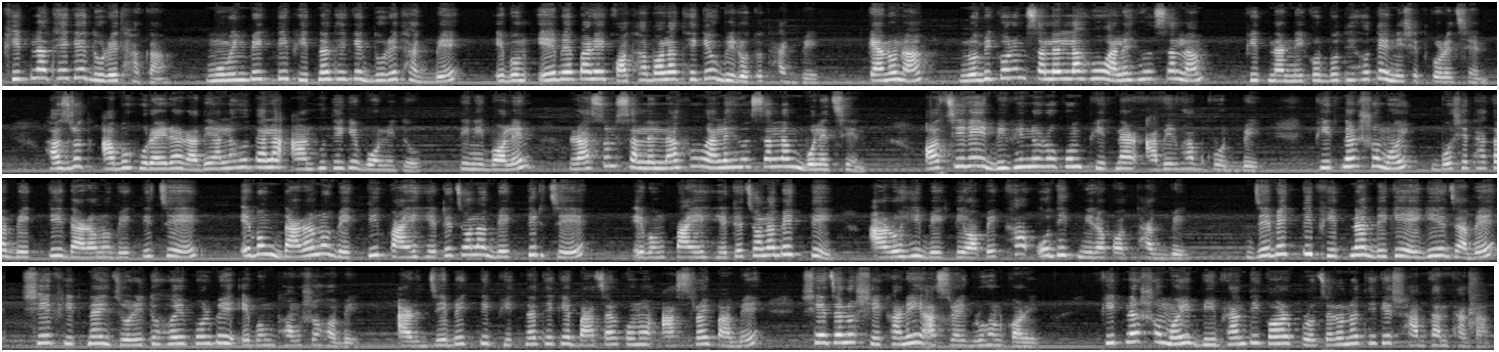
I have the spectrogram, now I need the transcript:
ফিতনা থেকে দূরে থাকা। মুমিন ব্যক্তি ফিতনা থেকে দূরে থাকবে এবং এ ব্যাপারে কথা বলা থেকেও বিরত থাকবে। কেননা, নবী করিম সাল্লাহু আলহিসাল্লাম ফিতনার নিকটবর্তী হতে নিষেধ করেছেন। হজরত আবু হুরাইরা রাদে আল্লাহ তালা আনহু থেকে বর্ণিত। তিনি বলেন, রাসুল সাল্লাহু আলহিহাসাল্লাম বলেছেন অচিরেই বিভিন্ন রকম ফিতনার আবির্ভাব ঘটবে। ফিতনার সময় বসে থাকা ব্যক্তি, দাঁড়ানো ব্যক্তির চেয়ে এবং দাঁড়ানো ব্যক্তি পায়ে হেঁটে চলা ব্যক্তির চেয়ে এবং পায়ে হেঁটে চলা ব্যক্তি, আরোহী ব্যক্তি অপেক্ষা অধিক নিরাপদ থাকবে। যে ব্যক্তি ফিতনার দিকে এগিয়ে যাবে, সে ফিতনায় জড়িত হয়ে পড়বে এবং ধ্বংস হবে। আর যে ব্যক্তি ফিতনা থেকে বাঁচার কোনো আশ্রয় পাবে, সে যেন সেখানেই আশ্রয় গ্রহণ করে। ফিতনার সময় বিভ্রান্তিকর প্রচারণা থেকে সাবধান থাকা।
